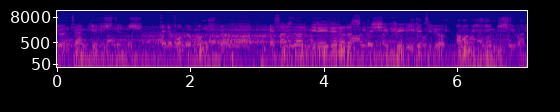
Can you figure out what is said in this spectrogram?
yöntem geliştirmiş. Telefonda konuşmuyor. Mesajlar bireyler arasında şifreli iletiliyor. Ama bildiğim bir şey var.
